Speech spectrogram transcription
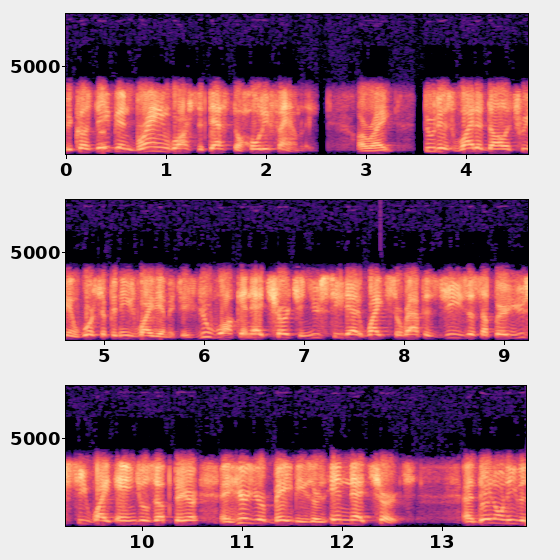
because they've been brainwashed that that's the Holy Family, all right, through this white idolatry and worshiping these white images. You walk in that church and you see that white Serapis Jesus up there, you see white angels up there, and here your babies are in that church, and they don't even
